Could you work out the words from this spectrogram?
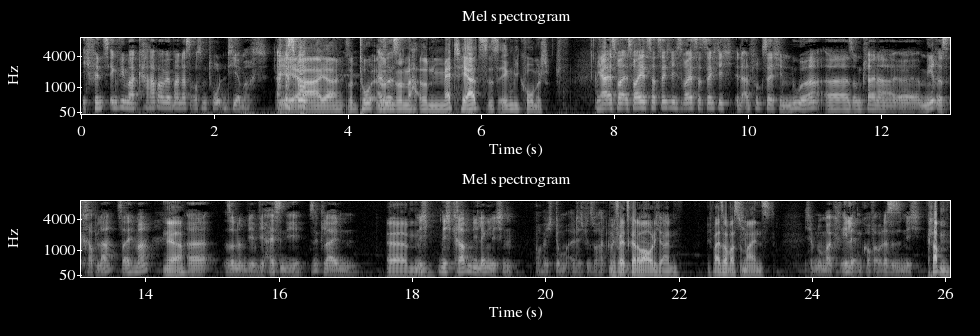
Ich find's irgendwie makaber, wenn man das aus einem toten Tier macht. ja, ja. So ein, to Also so so ein, so ein Matt-Herz ist irgendwie komisch. Ja, es war, es war jetzt tatsächlich, es war jetzt tatsächlich in Anführungszeichen nur äh, so ein kleiner äh, Meereskrabbler, sag ich mal. Ja. Äh, sondern wie, wie heißen die? Diese kleinen, ähm, nicht, nicht Krabben, die länglichen. Boah, bin ich dumm, Alter, ich bin so hart. mir fällt's gerade aber auch nicht ein. Ich weiß auch, was du meinst. Ich habe nur Makrele im Kopf, aber das ist es nicht. Krabben.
